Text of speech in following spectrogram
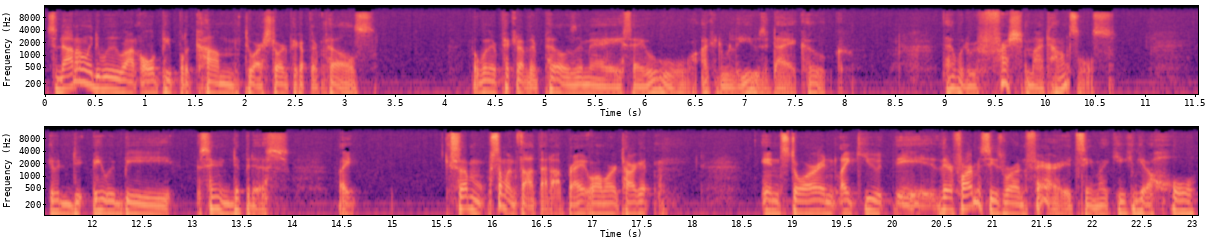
So not only do we want old people to come to our store to pick up their pills, But when they're picking up their pills, they may say, "Ooh, I could really use a diet coke. That would refresh my tonsils." It would it would be serendipitous, like some someone thought that up, right? Walmart, Target, in store, and like you, the, their pharmacies were unfair. It seemed like you can get a whole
